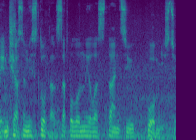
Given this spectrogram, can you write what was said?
Тим часом істота заполонила станцію повністю.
